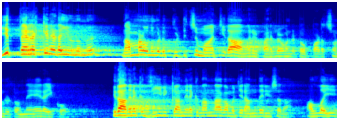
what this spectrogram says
ഈ തിരക്കിനിടയിൽ നിന്ന് നമ്മളൊന്നും ഇങ്ങോട്ട് പിടിച്ചു മാറ്റി ഇതാ അങ്ങനെ പരലോകം കിട്ടോ പടച്ചോണ്ട് കിട്ടോ നേരായിക്കോ. ഇതാ നിനക്ക് ജീവിക്കാൻ നിനക്ക് നന്നാകാൻ പറ്റിയൊരു അന്തരീക്ഷത അല്ല ഈ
